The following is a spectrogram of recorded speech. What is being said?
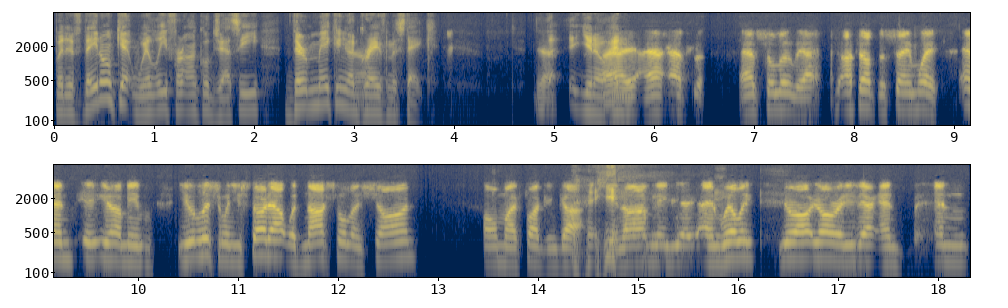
but if they don't get Willie for Uncle Jesse, they're making a grave mistake. Yeah. You know, I, and, I, abso- absolutely. I, I felt the same way. And you know, I mean, you listen when you start out with Knoxville and Seann. Oh my fucking god! Yeah. You know, what I mean, and Willie, you're al- you're already there, and and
